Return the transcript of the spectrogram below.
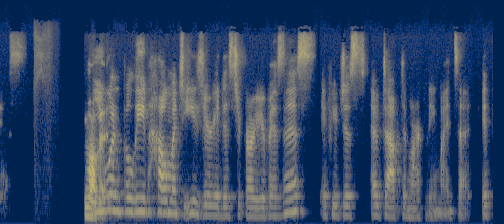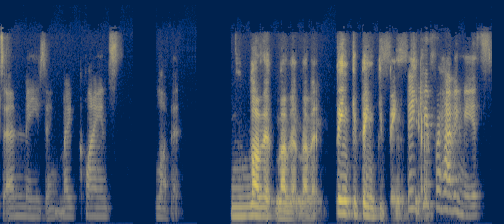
Yes. Love you it. wouldn't believe how much easier it is to grow your business if you just adopt a marketing mindset. It's amazing. My clients love it. Love it, love it, love it. Thank you, thank you, thank, thank you. Thank you for having me. It's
